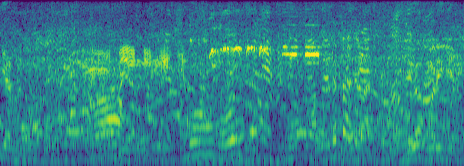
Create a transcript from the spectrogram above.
લઈ ગયા. ભરી ગયા.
